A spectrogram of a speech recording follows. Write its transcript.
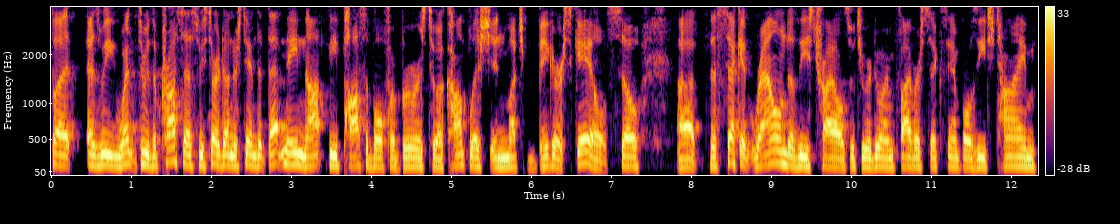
But as we went through the process, we started to understand that that may not be possible for brewers to accomplish in much bigger scales. So, uh, the second round of these trials, which we were doing five or six samples each time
